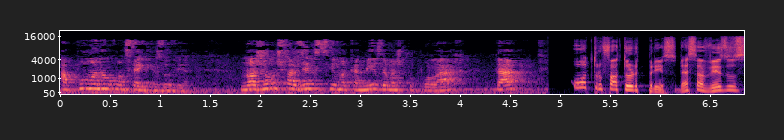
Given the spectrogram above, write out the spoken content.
A Puma não consegue resolver. Nós vamos fazer sim uma camisa mais popular, tá? Outro fator preço. Dessa vez, os,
